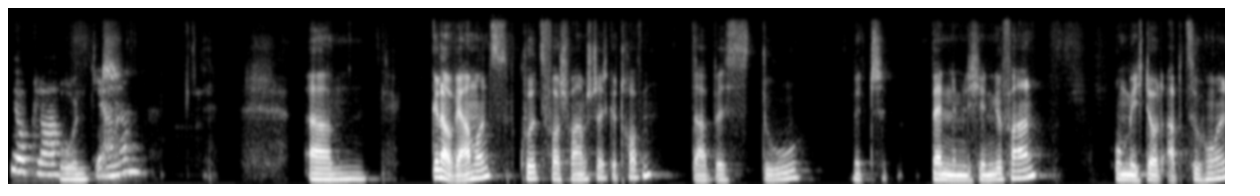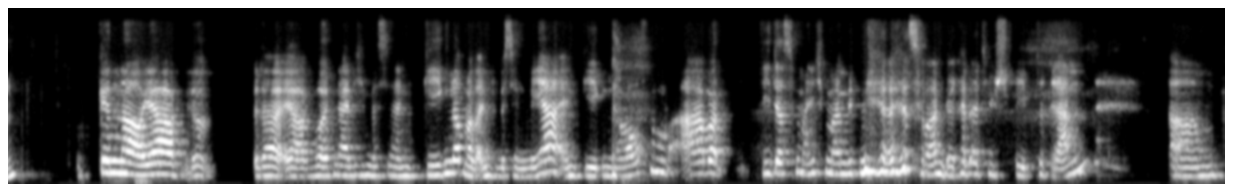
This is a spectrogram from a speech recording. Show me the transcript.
Ja, klar. Und gerne. Ähm, genau, wir haben uns kurz vor Schwarmstedt getroffen. Da bist du mit Ben nämlich hingefahren, um mich dort abzuholen. Genau, ja. Wir, da, ja, wir wollten eigentlich ein bisschen entgegenlaufen, also eigentlich ein bisschen mehr entgegenlaufen, aber wie das manchmal mit mir ist, waren wir relativ spät dran. Ähm,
